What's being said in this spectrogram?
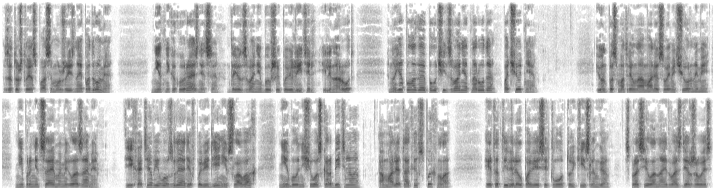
за то, что я спас ему жизнь на ипподроме. Нет никакой разницы, дает звание бывший повелитель или народ, но я полагаю получить звание от народа почетнее. И он посмотрел на Амалию своими черными, непроницаемыми глазами. И хотя в его взгляде, в поведении, в словах не было ничего оскорбительного, Амалия так и вспыхнула. «Это ты велел повесить Лотту и Кислинга?» — спросила она, едва сдерживаясь.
